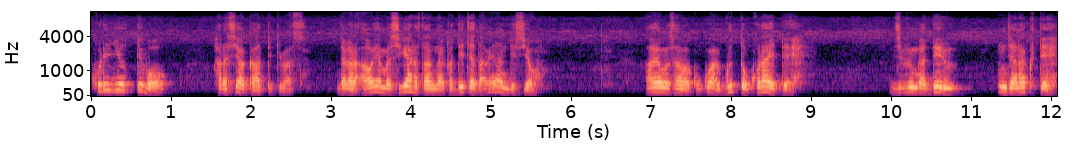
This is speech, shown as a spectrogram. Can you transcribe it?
これによっても話は変わってきます。だから青山茂原さんなんか出ちゃダメなんですよ。青山さんはここはぐっとこらえて自分が出るんじゃなくて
